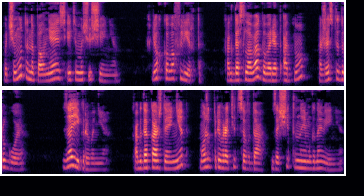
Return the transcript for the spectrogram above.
почему-то наполняясь этим ощущением. Легкого флирта, когда слова говорят одно, а жесты другое. Заигрывание, когда каждое «нет» может превратиться в «да» за считанные мгновения.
